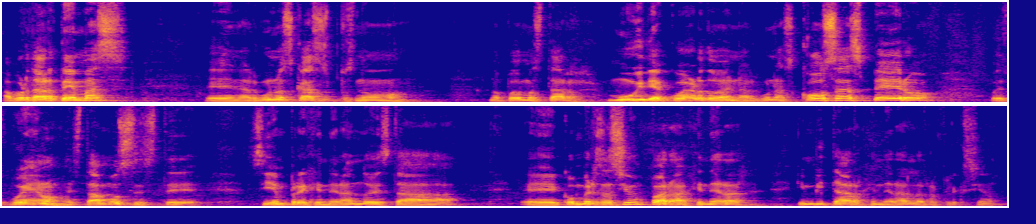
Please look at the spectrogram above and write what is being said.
abordar temas. En algunos casos, pues, no, no podemos estar muy de acuerdo en algunas cosas, pero, pues, bueno, estamos, este, siempre generando esta eh, conversación para generar, invitar, generar la reflexión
